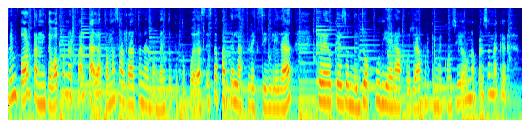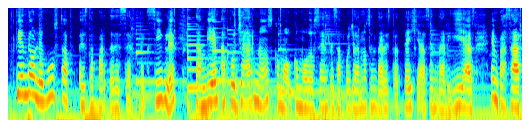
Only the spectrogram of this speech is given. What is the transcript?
no importa, ni te va a poner falta, la tomas al rato en el momento que tú puedas. Esta parte de la flexibilidad creo que es donde yo pudiera apoyar porque me considero una persona que tiende o le gusta esta parte de ser flexible, también apoyarnos como, como docentes, apoyarnos en dar estrategias, en dar guías, en pasar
